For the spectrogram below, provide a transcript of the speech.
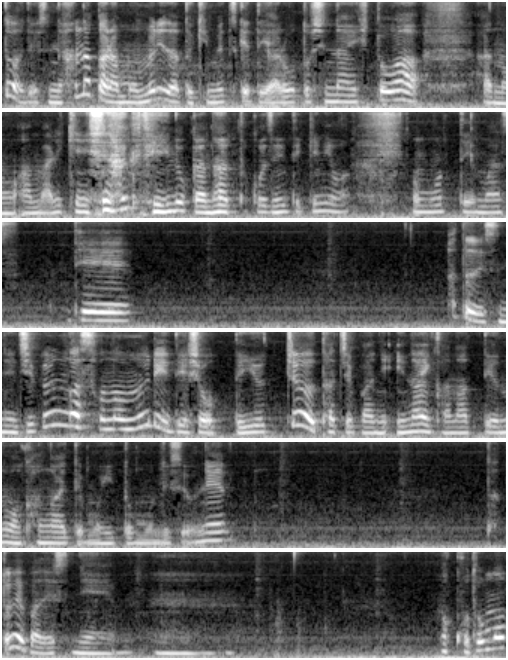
あとはですね花からもう無理だと決めつけてやろうとしない人はあのあんまり気にしなくていいのかなと個人的には思っています。であとですね自分がその無理でしょって言っちゃう立場にいないかなっていうのは考えてもいいと思うんですよね。例えばですね、うんまあ、子供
